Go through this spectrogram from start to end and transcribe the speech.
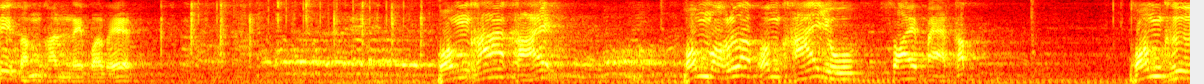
ที่สำคัญในประเทศ ผมค้าขาย ผมบอกเลยว่าผมขายอยู่ซอยแปดครับ ผมคือ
